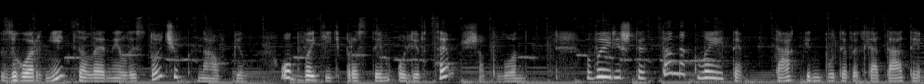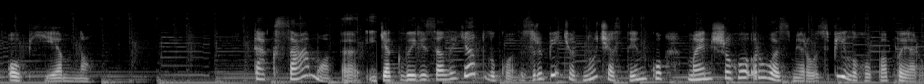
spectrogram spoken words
Згорніть зелений листочок навпіл, обведіть простим олівцем шаблон. Виріжте та наклейте, так він буде виглядати об'ємно. Так само, е, як вирізали яблуко, зробіть одну частинку меншого розміру з білого паперу.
